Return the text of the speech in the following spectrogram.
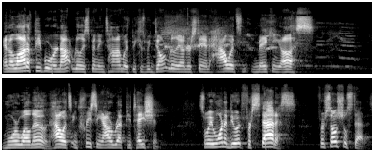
And a lot of people we're not really spending time with because we don't really understand how it's making us more well known, how it's increasing our reputation. So we want to do it for status, for social status.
